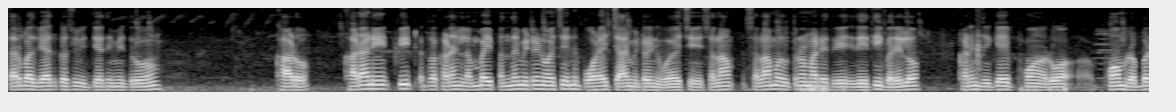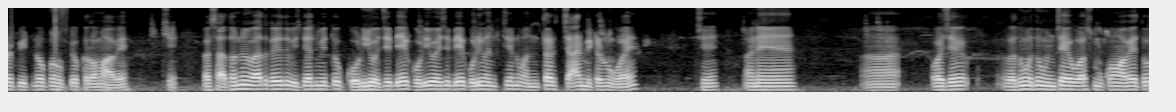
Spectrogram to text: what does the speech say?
ત્યારબાદ વ્યાજ કરશું વિદ્યાર્થી મિત્રો ખાડો. ખાડાની પીઠ અથવા ખાડાની લંબાઈ પંદર મીટરની હોય છે અને પહોળાઈ ચાર મીટરની હોય છે. સલામ, સલામત ઉતરણ માટે રેતી ભરેલો ખાડાની જગ્યાએ ફોમ ફોર્મ રબર પીઠનો પણ ઉપયોગ કરવામાં આવે છે. હવે સાધનોની વાત કરીએ તો વિદ્યાર્થી મિત્રો ઘોડીઓ છે, બે ઘોડીઓ હોય છે, બે ઘોડી વચ્ચેનું અંતર ચાર મીટરનું હોય છે અને હોય છે, વધુ વધુ ઊંચાઈ વશ મૂકવામાં આવે તો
